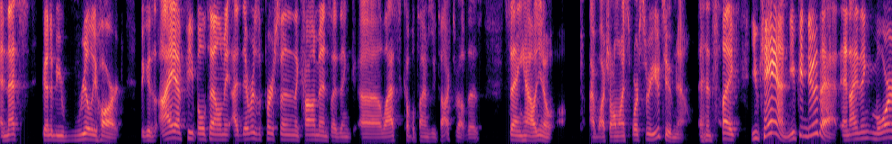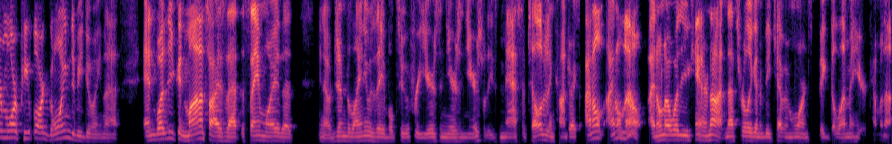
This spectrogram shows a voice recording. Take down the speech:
and that's going to be really hard because I have people telling me I, there was a person in the comments I think uh, last couple times we talked about this saying how you know I watch all my sports through YouTube now, and it's like you can you can do that, and I think more and more people are going to be doing that, and whether you can monetize that the same way that you know Jim Delaney was able to for years and years and years with these massive television contracts, I don't I don't know I don't know whether you can or not, and that's really going to be Kevin Warren's big dilemma here coming up.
